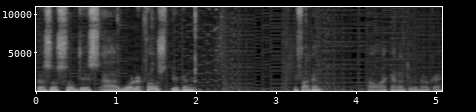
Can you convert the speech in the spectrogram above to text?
There's also this uh, water post. You can... If I can... Oh, I cannot do it. Okay.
